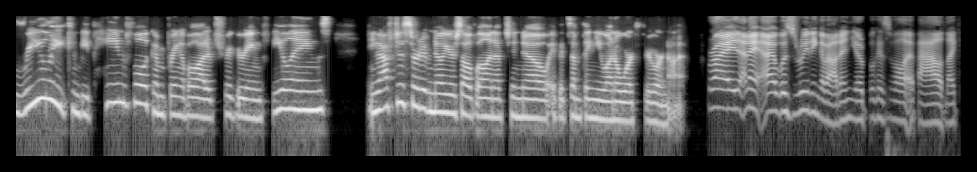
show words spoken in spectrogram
really can be painful, it can bring up a lot of triggering feelings. And you have to sort of know yourself well enough to know if it's something you want to work through or not. Right. And I, I was reading about in your book as well about like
